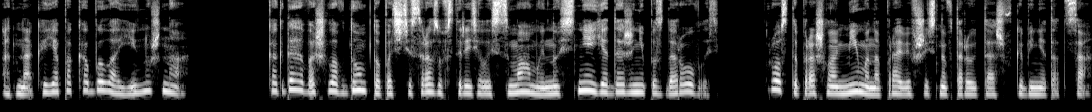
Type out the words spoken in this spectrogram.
Однако я пока была ей нужна. Когда я вошла в дом, то почти сразу встретилась с мамой, но с ней я даже не поздоровалась. Просто прошла мимо, направившись на второй этаж в кабинет отца.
